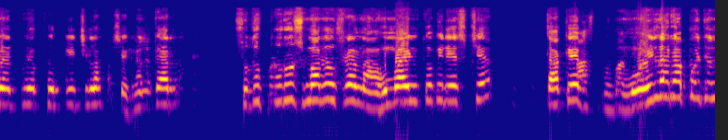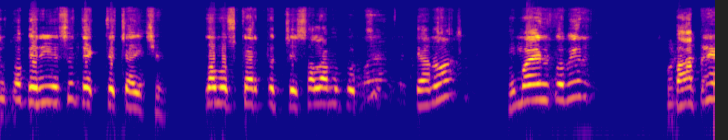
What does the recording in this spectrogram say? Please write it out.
মেদিনীপুর গিয়েছিলাম, সেখানকার শুধু পুরুষ মানুষরা না, হুমায়ুন কবির এসছে, তাকে মহিলারা পর্যন্ত বেরিয়ে এসে দেখতে চাইছে। নমস্কার করছে, সালাম করছে। কেন? হুমায়ুন কবির বাবরি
